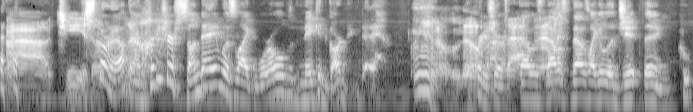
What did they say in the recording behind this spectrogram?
Ah, jeez. Just throwing it out there. I'm pretty sure Sunday was like World Naked Gardening Day. I don't know. Pretty sure that, that, was man. that was that was like a legit thing. Who,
